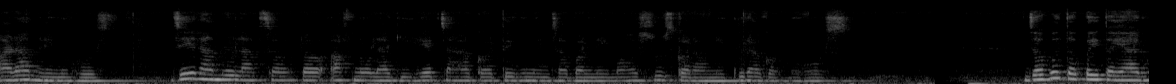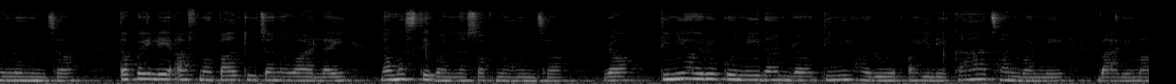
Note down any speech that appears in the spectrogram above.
आराम लिनुहोस्। जे राम्रो लाग्छ र आफ्नो लागि हेरचाह गर्दै हुनुहुन्छ भन्ने महसुस गराउने कुरा गर्नुहोस्। जब तपाईँ तयार हुनुहुन्छ तपाईँले आफ्नो पाल्तु जनावरलाई नमस्ते भन्न सक्नुहुन्छ र तिनीहरूको निधन र तिनीहरू अहिले कहाँ छन् भन्ने बारेमा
